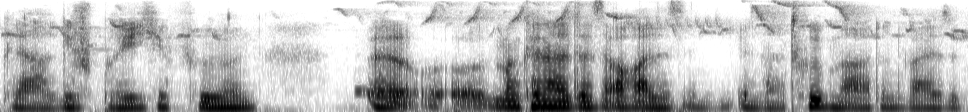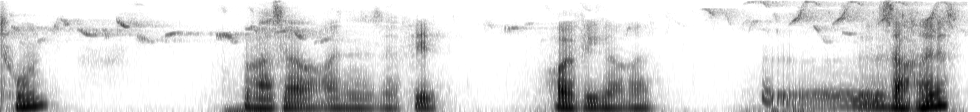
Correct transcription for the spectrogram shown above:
klare Gespräche führen. Äh, man kann halt das auch alles in, in einer trüben Art und Weise tun, was ja auch eine sehr viel häufigere äh, Sache ist.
